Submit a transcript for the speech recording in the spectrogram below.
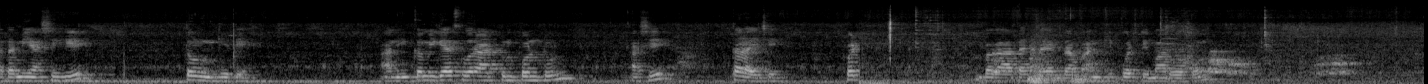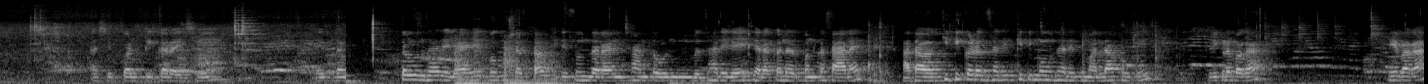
आता मी असे हे तळून घेते. आणि कमी गॅसवर आटून पणटून असे तळायचे. पट बघा आता ह्याला एकदा आणखी पलटी मारू आपण. अशी पलटी करायची. एकदम तळून झालेले आहेत बघू शकता किती सुंदर आणि छान तळून झालेले आहे. त्याला कलर पण कसा आला आहे आता किती कडक झाले किती मऊ झाले तुम्हाला दाखवते. इकडं बघा. हे बघा.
